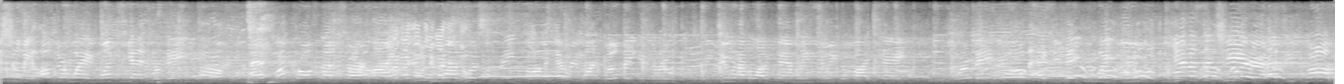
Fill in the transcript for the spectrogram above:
Officially underway once again, remain calm uh, as we cross that start line. Do not push, remain calm. Everyone will make it through. We do have a lot of families doing the 5K. Remain calm as you make your way through. Give us a cheer as you cross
